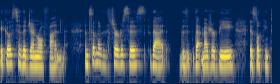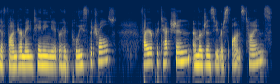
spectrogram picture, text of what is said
It goes to the general fund. And some of the services that the, that Measure B is looking to fund are maintaining neighborhood police patrols, fire protection, emergency response times,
